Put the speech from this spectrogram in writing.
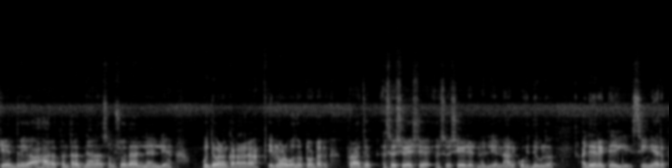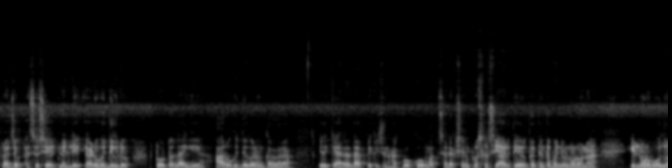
ಕೇಂದ್ರೀಯ ಆಹಾರ ತಂತ್ರಜ್ಞಾನ ಸಂಶೋಧನೆಯಲ್ಲಿ ಹುದ್ದೆಗಳನ್ನು ಕರೆದಾರ ಇಲ್ಲಿ ನೋಡ್ಬೋದು ಟೋಟಲ್ ಪ್ರಾಜೆಕ್ಟ್ ಅಸೋಸಿಯೇಷ, ಅಸೋಸಿಯೇಟೆಡ್ನಲ್ಲಿ ನಾಲ್ಕು ಹುದ್ದೆಗಳು. ಅದೇ ರೀತಿಯಾಗಿ ಸೀನಿಯರ್ ಪ್ರಾಜೆಕ್ಟ್ ಅಸೋಸಿಯೇಟ್ನಲ್ಲಿ ಎರಡು ಹುದ್ದೆಗಳು. ಟೋಟಲ್ ಆಗಿ ಆರು ಹುದ್ದೆಗಳನ್ನು ಕರೆದಾರ ಇದು ಕ್ಯಾರಿಯರ್ ಅಪ್ಲಿಕೇಶನ್ ಹಾಕಬೇಕು ಮತ್ತು ಸೆಲೆಕ್ಷನ್ ಪ್ರೊಸೆಸ್ ಯಾವ ರೀತಿ ಇರ್ತೈತೆ ಅಂತ ಬಂದು ನೋಡೋಣ. ಇಲ್ಲಿ ನೋಡ್ಬೋದು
